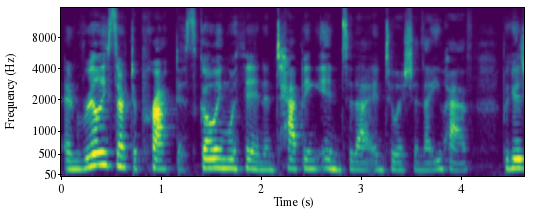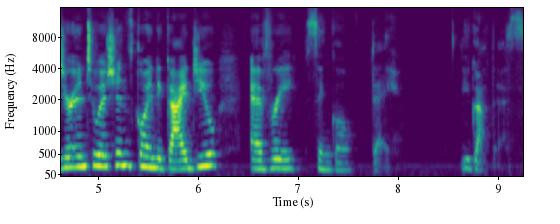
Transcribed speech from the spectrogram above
and really start to practice going within and tapping into that intuition that you have because your intuition is going to guide you every single day. You got this.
